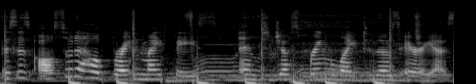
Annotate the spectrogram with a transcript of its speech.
This is also to help brighten my face and to just bring light to those areas.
